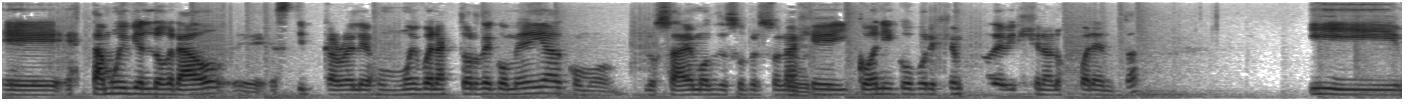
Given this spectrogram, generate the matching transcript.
eh, está muy bien logrado. Eh, Steve Carell es un muy buen actor de comedia, como lo sabemos de su personaje icónico, por ejemplo, de Virgen a los 40. Y,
